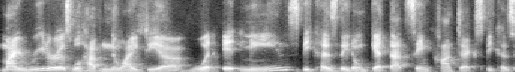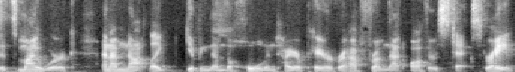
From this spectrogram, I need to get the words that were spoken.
my readers will have no idea what it means because they don't get that same context because it's my work and I'm not like giving them the whole entire paragraph from that author's text, right?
